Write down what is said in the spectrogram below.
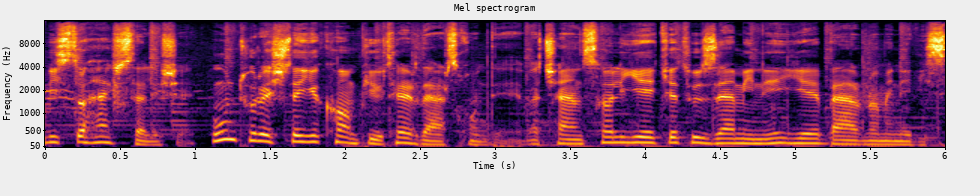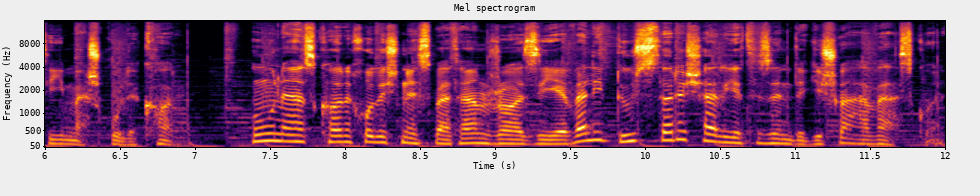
28 سالشه. اون تو رشته کامپیوتر درس خونده و چند سالیه که تو زمینه برنامه نویسی مشغول کاره. اون از کار خودش نسبتا راضیه ولی دوست داره شریعت زندگیشو عوض کنه.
